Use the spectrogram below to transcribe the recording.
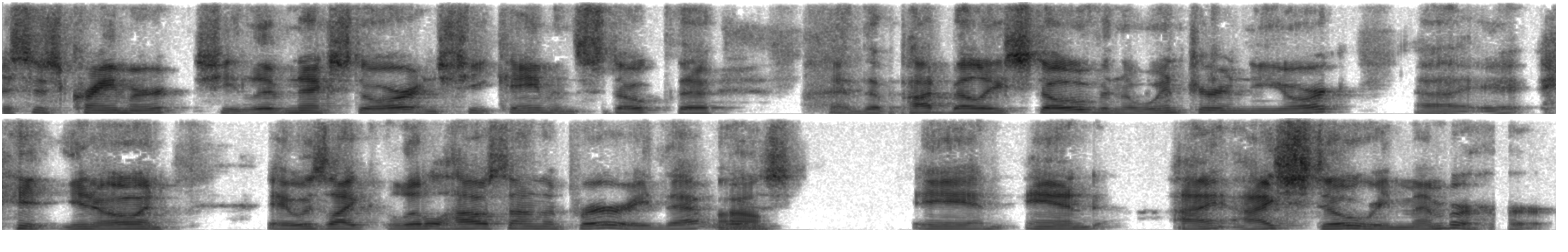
Mrs. Kramer, she lived next door and she came and stoked the the potbelly stove in the winter in New York. Uh, it, you know, and it was like Little House on the Prairie. That wow. was, and and I I still remember her.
